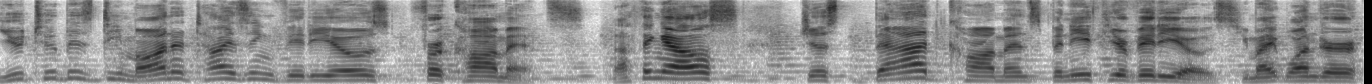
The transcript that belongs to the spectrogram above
YouTube is demonetizing videos for comments. Nothing else, just bad comments beneath your videos. You might wonder,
